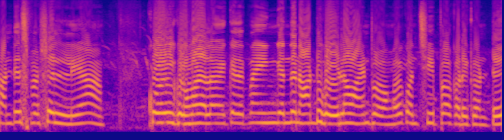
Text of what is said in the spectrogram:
சண்டே ஸ்பெஷல் இல்லையா? கோழி குருமா எல்லாம் வைக்கிறதுக்குனா இங்கேருந்து நாட்டு கோழிலாம் வாங்கிட்டு போவாங்க. கொஞ்சம் சீப்பாக கிடைக்கும்ட்டு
